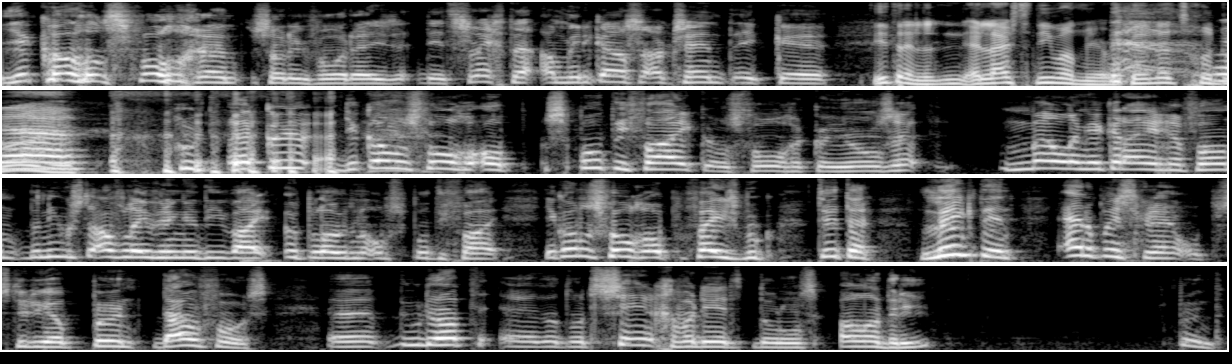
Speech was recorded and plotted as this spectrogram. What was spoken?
Je kan ons volgen, sorry voor deze, dit slechte Amerikaanse accent. Ik, eh, Iedereen, er luistert niemand meer. We kunnen het goed Ja. door nu. goed, eh, kun je, je kan ons volgen op Spotify. Kun je ons volgen, kun je onze meldingen krijgen van de nieuwste afleveringen die wij uploaden op Spotify. Je kan ons volgen op Facebook, Twitter, LinkedIn en op Instagram op studio.downforce. Eh, doe dat, eh, dat wordt zeer gewaardeerd door ons alle drie. Punt.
